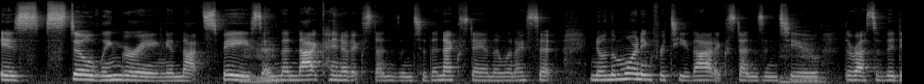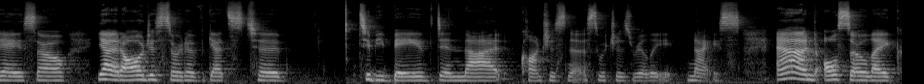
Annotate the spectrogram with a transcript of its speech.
is still lingering in that space and mm-hmm. then that kind of extends into the next day and then when i sit you know in the morning for tea that extends into mm-hmm. the rest of the day so yeah it all just sort of gets to to be bathed in that consciousness which is really nice and also like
